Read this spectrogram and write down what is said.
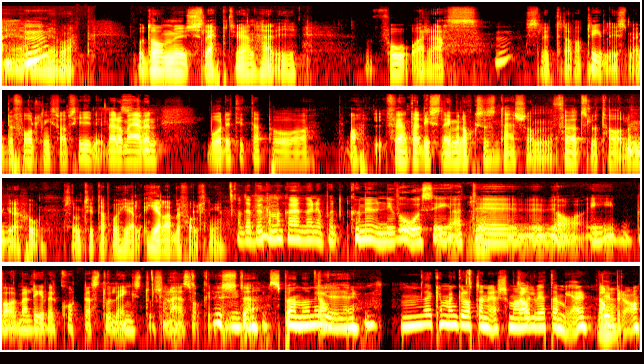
eh, Mm. Och de släppte ju en här i våras. Mm. Slutet av april just med befolkningsframskrivning. Där de även både tittar på ja, förväntad livslängd men också sånt här som födslotal och Mm. migration. Så de tittar på hel, hela befolkningen. Och där brukar man kunna gå ner på kommunnivå och se att Mm. eh, ja, i var man lever kortast och längst och sådana här saker. Just det, Mm. spännande Ja. grejer. Mm, där kan man grotta ner sig om man Ja. vill veta mer. Det är Ja. bra.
